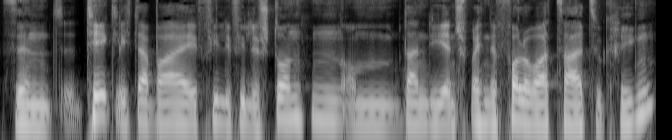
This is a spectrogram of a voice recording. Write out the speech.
sind täglich dabei, viele, viele Stunden, um dann die entsprechende Followerzahl zu kriegen.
